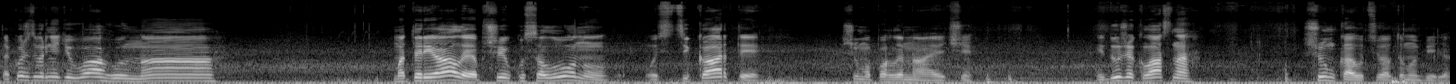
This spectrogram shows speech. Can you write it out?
Також зверніть увагу на матеріали, обшивку салону, ось ці карти шумопоглинаючі. І дуже класна шумка у цього автомобіля.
